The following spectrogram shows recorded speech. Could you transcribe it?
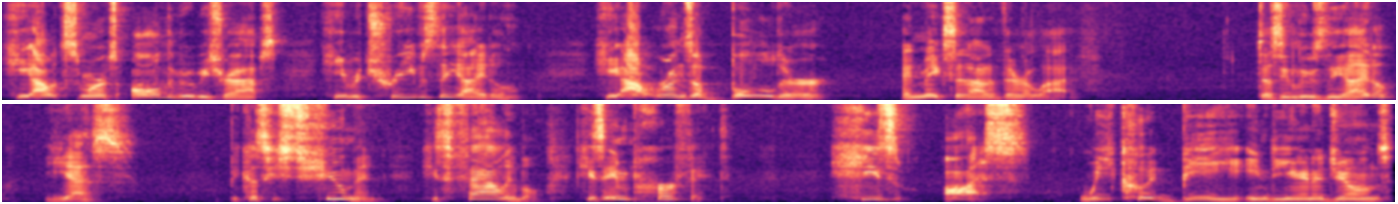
He outsmarts all the booby traps. He retrieves the idol. He outruns a boulder and makes it out of there alive. Does he lose the idol? Yes. Because he's human. He's fallible. He's imperfect. He's us. We could be Indiana Jones.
